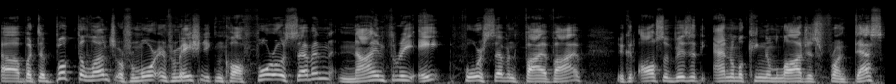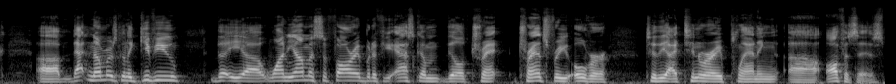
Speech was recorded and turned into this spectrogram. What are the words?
Uh, but to book the lunch or for more information, you can call 407 938 4755. You could also visit the Animal Kingdom Lodge's front desk. Um, that number is going to give you the uh, Wanyama Safari, but if you ask them, they'll tra- transfer you over to the itinerary planning uh, offices.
